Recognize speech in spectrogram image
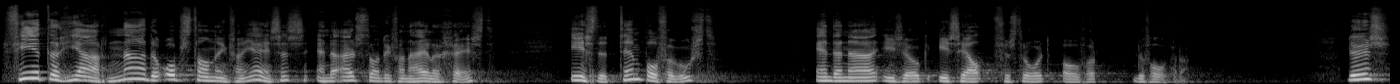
40 jaar na de opstanding van Jezus en de uitstorting van de Heilige Geest is de tempel verwoest en daarna is ook Israël verstrooid over de volkeren. Dus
